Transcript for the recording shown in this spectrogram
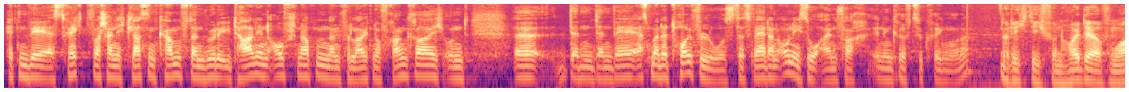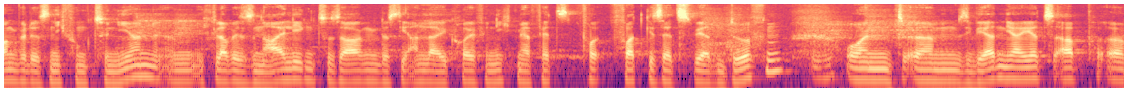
hätten wir erst recht wahrscheinlich Klassenkampf, dann würde Italien aufschnappen, dann vielleicht noch Frankreich und äh, dann, dann wäre erstmal der Teufel los. Das wäre dann auch nicht so einfach in den Griff zu kriegen, oder? Richtig, von heute auf morgen würde es nicht funktionieren. Ähm, ich glaube, es ist naheliegend zu sagen, dass die Anleihekäufe nicht mehr fortgesetzt werden dürfen. Mhm. Und ähm, sie werden ja jetzt ab ähm,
